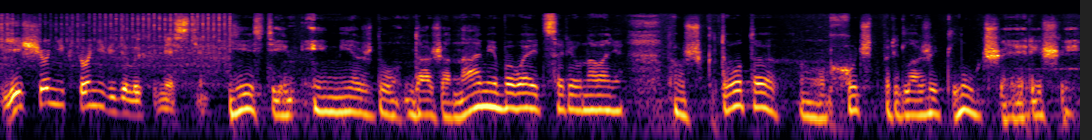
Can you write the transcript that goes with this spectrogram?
Еще никто не видел их вместе. Есть и, и между даже нами бывает соревнование, потому что кто-то э, хочет предложить лучшее решение.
